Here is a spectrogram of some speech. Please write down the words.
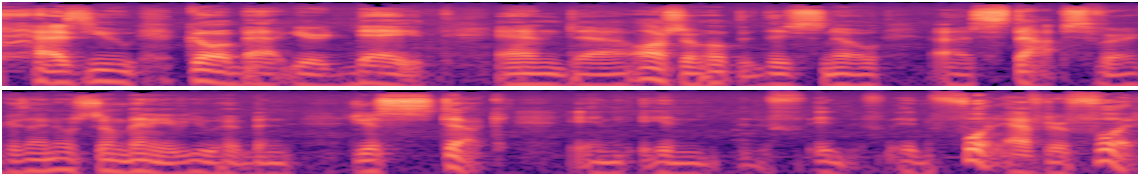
as you go about your day. And uh, also hope that this snow uh, stops for because I know so many of you have been just stuck in in in, in foot after foot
